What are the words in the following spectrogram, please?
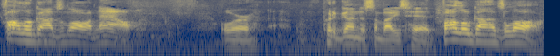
Follow God's law now. Or put a gun to somebody's head. Follow God's law.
